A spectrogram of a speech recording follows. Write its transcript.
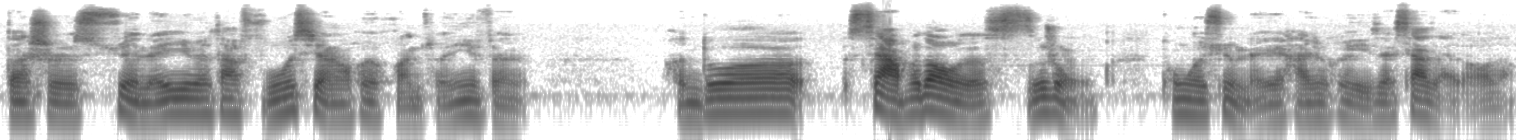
但是迅雷因为它服务器上会缓存一分，很多下不到的死种，通过迅雷还是可以再下载到的。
